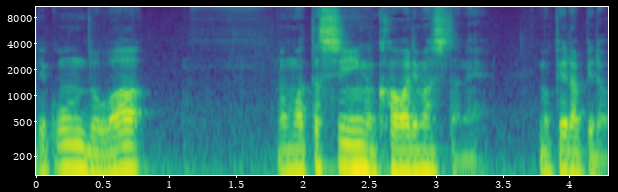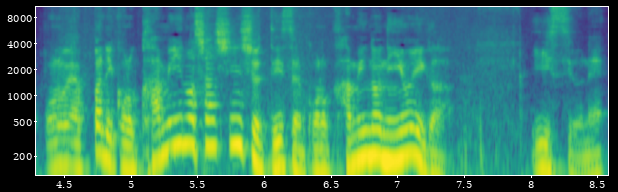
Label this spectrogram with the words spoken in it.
で今度は、ま、たシーンが変わりましたね、ま、ペラペラ。このやっぱりこの紙の写真集っていいですよね。この紙の匂いがいいっすよね、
